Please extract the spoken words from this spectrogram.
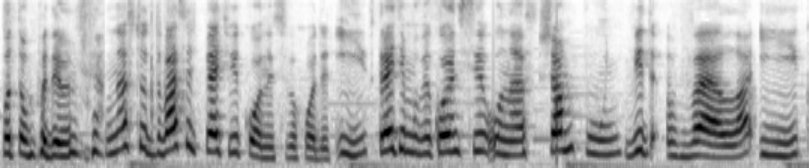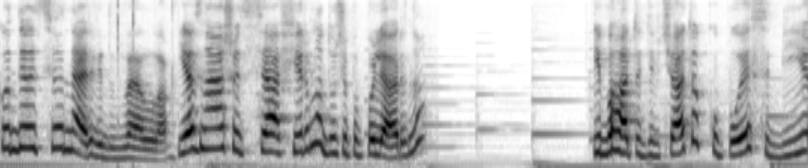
потім подивимося. У нас тут 25 віконець виходить. І в третьому віконці у нас шампунь від Велла і кондиціонер від Велла. Я знаю, що ця фірма дуже популярна. І багато дівчаток купує собі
